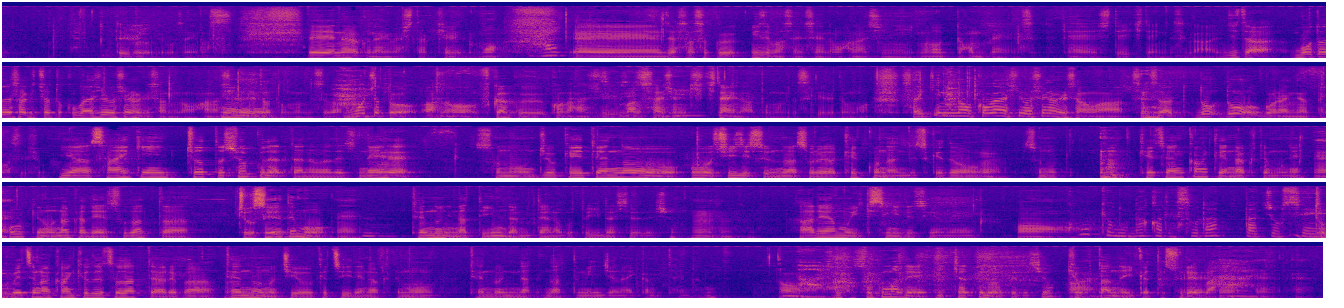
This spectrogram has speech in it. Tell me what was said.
ということでございます。えー長くなりましたけれども、はい。えーじゃあ早速水間先生のお話に戻って本編、えーしていきたいんですが実は冒頭でさっきちょっと小林義則さんのお話が出たと思うんですが、もうちょっとあの深くこの話まず最初に聞きたいなと思うんですけれども最近の小林義則さんは先生はどどうご覧になってますでしょうか、いや最近ちょっとショックだったのはですね、えその女系天皇を支持するのはそれは結構なんですけど、ええ。その 血縁関係なくてもね、ええ。皇居の中で育った女性でもええ。天皇になっていいんだみたいなことを言い出してるでしょ、うんうんうん。あれはもう行き過ぎですよね。あ皇居の中で育った女性。特別な環境で育ってあれば天皇の血を受け継いでなくても天皇にななってもいいんじゃないかみたいなね。ああ。なるほそこまで言っちゃってるわけでしょ？極端な言い方すれば、ええええ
